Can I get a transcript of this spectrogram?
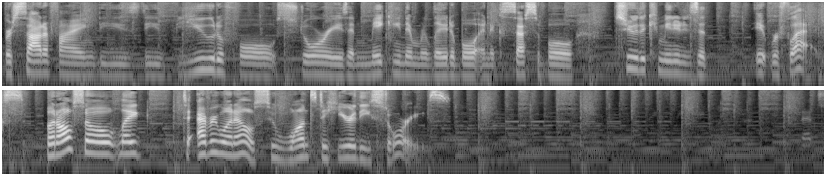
personifying these, these beautiful stories and making them relatable and accessible to the communities that it reflects, but also like to everyone else who wants to hear these stories. That's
